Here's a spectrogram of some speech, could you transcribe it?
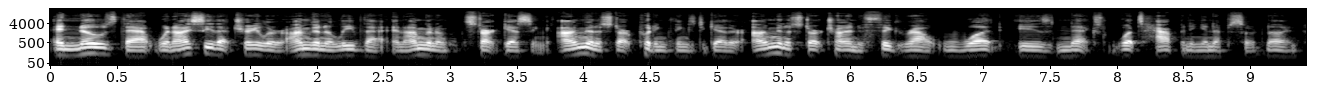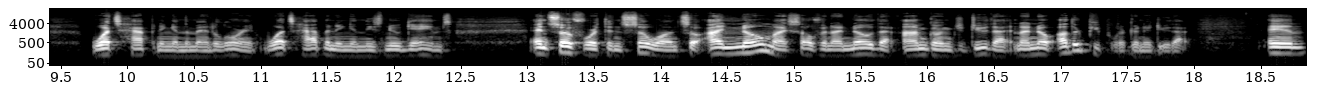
and knows that when I see that trailer, I'm going to leave that and I'm going to start guessing. I'm going to start putting things together. I'm going to start trying to figure out what is next, what's happening in episode 9, what's happening in The Mandalorian, what's happening in these new games, and so forth and so on. So I know myself and I know that I'm going to do that, and I know other people are going to do that. And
